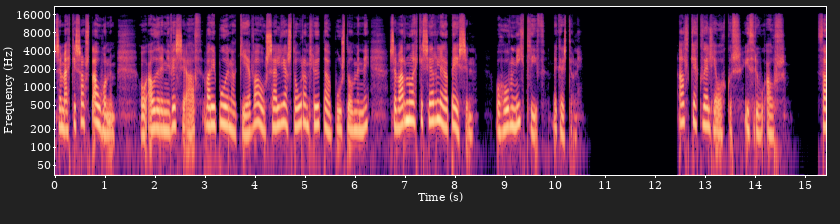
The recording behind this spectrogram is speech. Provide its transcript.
sem ekki sást á honum og áður en ég vissi af var ég búin að gefa og selja stóran hluta af búslóðminni sem var nú ekki sérlega beisinn og hóf nýtt líf með Kristjóni. Allt gekk vel hjá okkur í þrjú ár. Þá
